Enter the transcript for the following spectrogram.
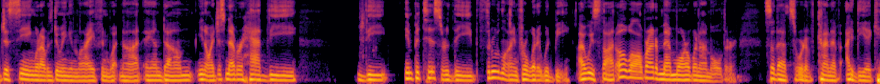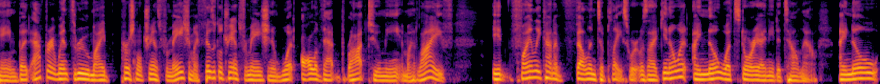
just seeing what I was doing in life and whatnot. And um, you know, I just never had the the impetus or the through line for what it would be. I always thought, oh well, I'll write a memoir when I'm older. So that sort of kind of idea came. But after I went through my personal transformation, my physical transformation, and what all of that brought to me in my life, it finally kind of fell into place where it was like, you know what? I know what story I need to tell now. I know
